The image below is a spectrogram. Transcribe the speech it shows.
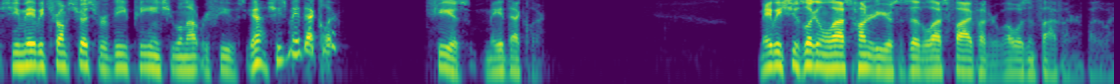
she may be Trump's choice for VP and she will not refuse. Yeah, she's made that clear. She has made that clear. Maybe she's looking at the last 100 years instead of the last 500. Well, it wasn't 500, by the way.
